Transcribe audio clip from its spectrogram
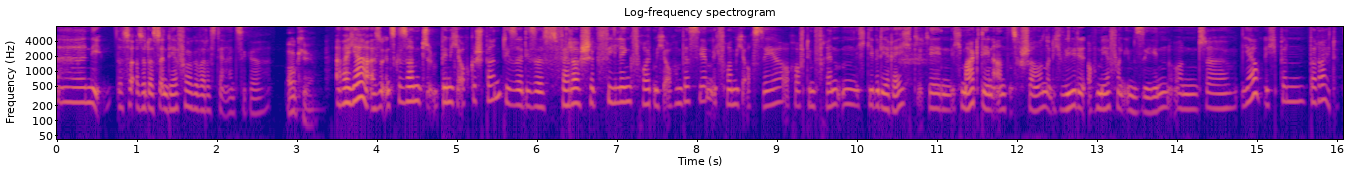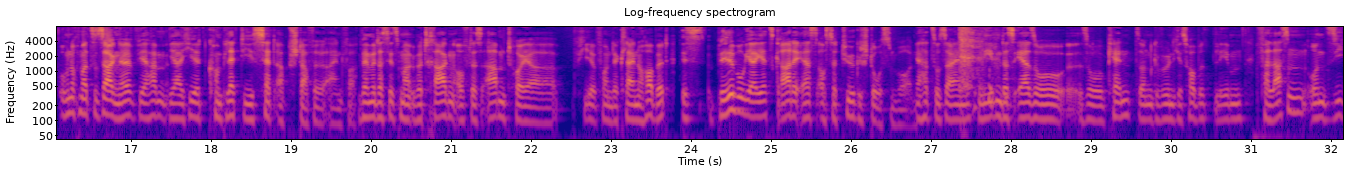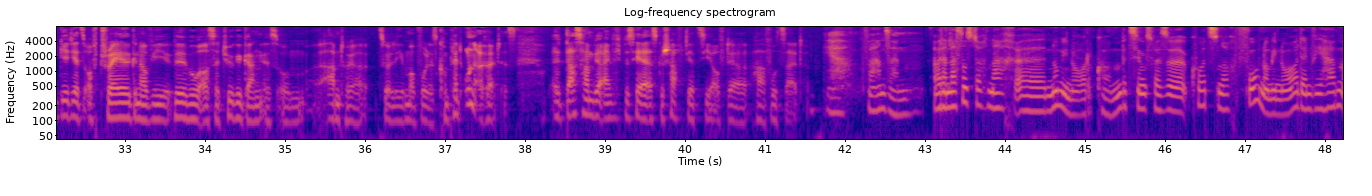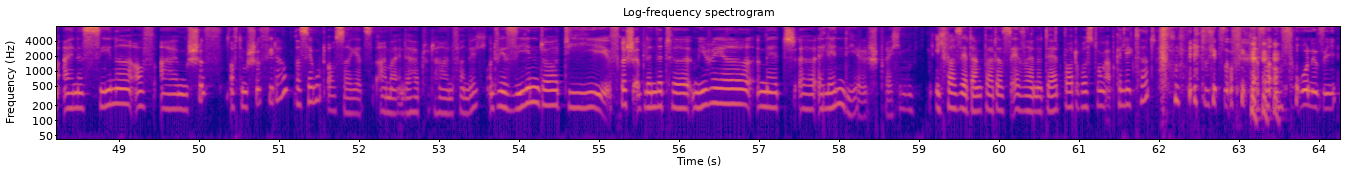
Äh, nee, das, also das in der Folge war das der einzige. Okay. Aber ja, also insgesamt bin ich auch gespannt. Diese, dieses Fellowship-Feeling freut mich auch ein bisschen. Ich freue mich auch sehr, auch auf dem Fremden. Ich gebe dir recht, den, ich mag den anzuschauen und ich will auch mehr von ihm sehen. Und äh, ja, ich bin bereit. Um nochmal zu sagen, ne, wir haben ja hier komplett die Setup-Staffel einfach. Wenn wir das jetzt mal übertragen auf das Abenteuer hier von der kleine Hobbit, ist Bilbo ja jetzt gerade erst aus der Tür gestoßen worden. Er hat so sein Leben, das er so, so kennt, so ein gewöhnliches Hobbit-Leben, verlassen und sie geht jetzt auf Trail, genau wie Bilbo aus der Tür gegangen ist, um Abenteuer zu erleben, obwohl das komplett unerhört ist. Äh, das haben wir eigentlich bisher erst geschafft, jetzt hier auf der Harfuß-Seite. Ja, Wahnsinn. Aber dann lass uns doch nach äh, Numinor kommen, beziehungsweise kurz noch vor Numinor, denn wir haben eine Szene auf einem Schiff, auf dem Schiff wieder, was sehr gut aussah jetzt einmal in der Halbtotalen, fand ich. Und wir sehen dort die frisch erblindete Miriel mit äh, Elendil sprechen. Ich war sehr dankbar, dass er seine Deadboard-Rüstung abgelegt hat. er sieht so viel besser aus ohne sie.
